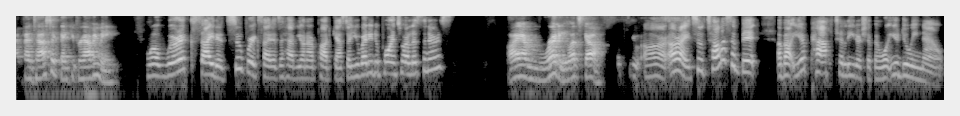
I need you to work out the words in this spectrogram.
I'm fantastic. Thank you for having me. Well, we're excited, super excited to have you on our podcast. Are you ready to pour into our listeners? I am ready. Let's go. You are. All right. So tell us a bit about your path to leadership and what you're doing now.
